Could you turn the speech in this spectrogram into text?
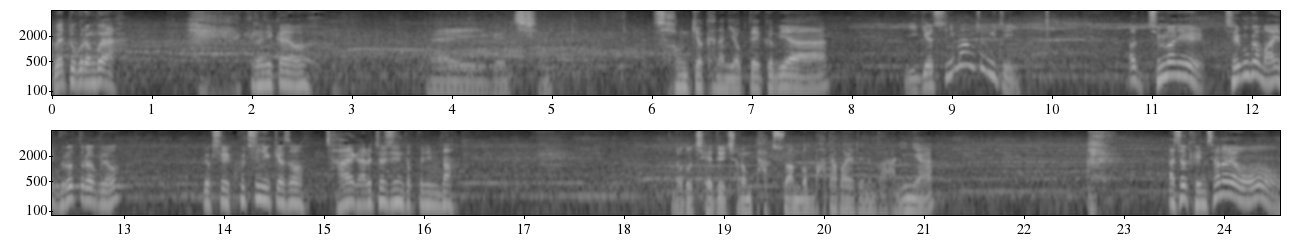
왜 또 그런 거야? 그러니까요. 에이 그 참 성격 하나는 역대급이야 이겼으니 망정이지 아, 진만이 제구가 많이 늘었더라고요. 역시 코치님께서 잘 가르쳐 주신 덕분입니다. 너도 쟤들처럼 박수 한번 받아봐야 되는 거 아니냐? 아, 저 괜찮아요.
